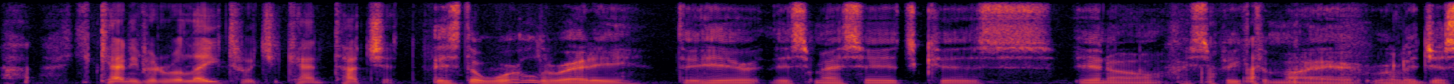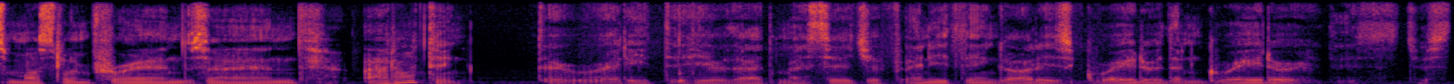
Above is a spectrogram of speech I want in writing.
you can't even relate to it. You can't touch it. Is the world ready to hear this message? Because, you know, I speak to my religious Muslim friends, and I don't think they're ready to hear that message. If anything, God is greater than greater. It's just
